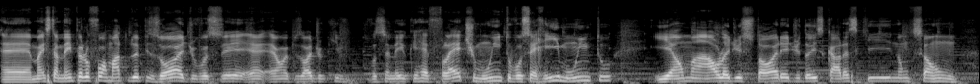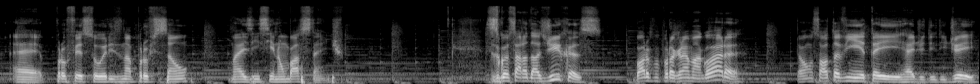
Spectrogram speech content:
É, mas também pelo formato do episódio, você é, é, um episódio que você meio que reflete muito, você ri muito, e é uma aula de história de dois caras que não são é, professores na profissão, mas ensinam bastante. Vocês gostaram das dicas? Bora pro programa agora? Então solta a vinheta aí, Red DJ.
